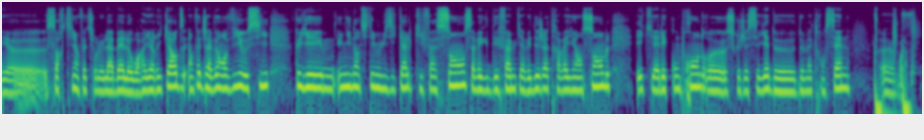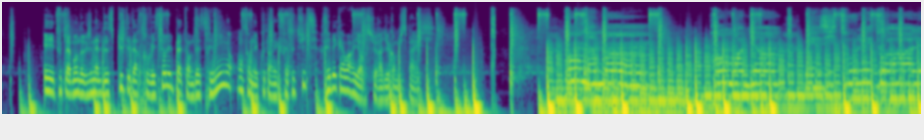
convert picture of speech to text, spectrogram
qui était euh, sortie en fait sur le label Warrior Records. Et en fait, j'avais envie aussi qu'il y ait une identité musicale qui fasse sens avec des femmes qui avaient déjà travaillé ensemble et qui allaient comprendre euh, ce que j'essayais de, de mettre en scène. Euh, voilà. Et toute la bande originale de Split est à retrouver sur les plateformes de streaming. On s'en écoute un extrait tout de suite. Rebecca Warrior sur Radio Campus Paris. Prends ma main, prends-moi bien, mes Saisis tous les doigts, les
